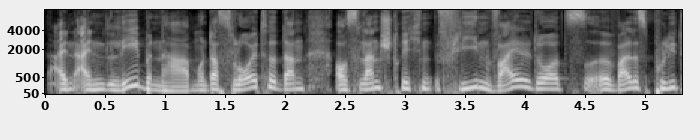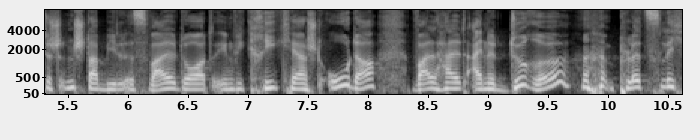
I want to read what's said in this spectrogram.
ein, ein Leben haben. Und dass Leute dann aus Landstrichen fliehen, weil dort, äh, weil es politisch instabil ist, weil dort irgendwie Krieg herrscht oder weil halt eine Dürre plötzlich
